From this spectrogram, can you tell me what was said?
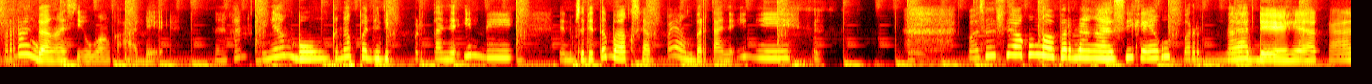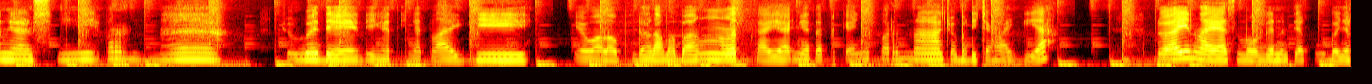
Pernah nggak ngasih uang ke adek? Nah kan nyambung, kenapa jadi bertanya ini? Dan bisa ditebak siapa yang bertanya ini. Masa sih aku nggak pernah ngasih? Kayak aku pernah deh ya kan ngasih, pernah. Coba deh diingat-ingat lagi. Ya walaupun udah lama banget kayaknya, tapi kayaknya pernah. Coba dicek lagi ya doain lah ya semoga nanti aku banyak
